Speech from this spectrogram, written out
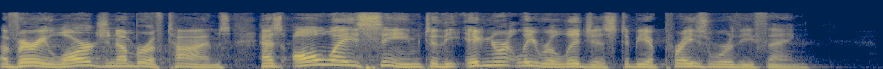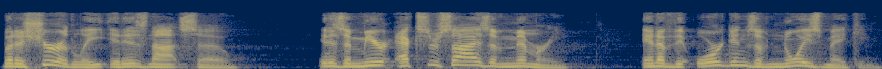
a very large number of times has always seemed to the ignorantly religious to be a praiseworthy thing. But assuredly, it is not so. It is a mere exercise of memory and of the organs of noise making,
